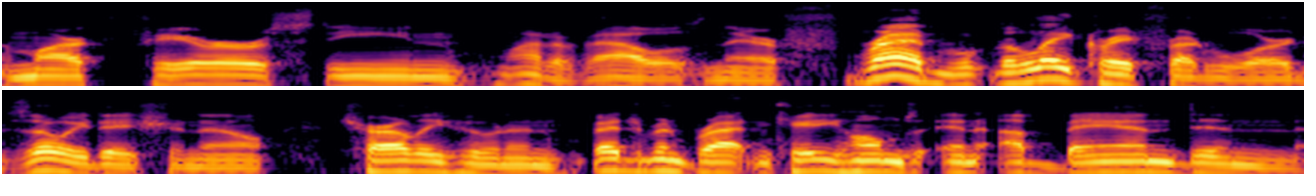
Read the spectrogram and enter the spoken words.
Mark Feuerstein, a lot of vowels in there. Fred, the late great Fred Ward, Zooey Deschanel, Charlie Hunnam, Benjamin Bratton, Katie Holmes, and Abandon.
